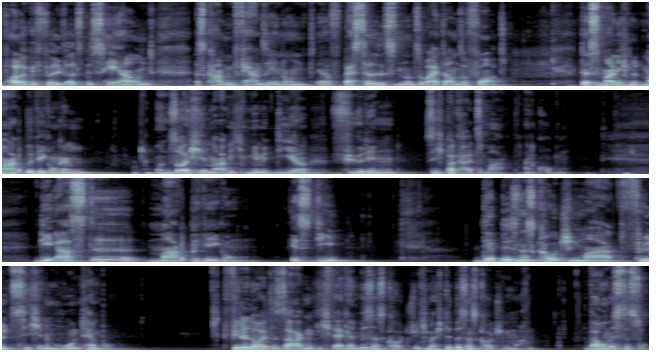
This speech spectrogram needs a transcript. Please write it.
voller gefüllt als bisher und es kam im Fernsehen und auf Bestsellerlisten und so weiter und so fort. Das meine ich mit Marktbewegungen und solche mag ich mir mit dir für den Sichtbarkeitsmarkt angucken. Die erste Marktbewegung ist die, der Business Coaching Markt füllt sich in einem hohen Tempo. Viele Leute sagen, ich wäre gern Business Coach, ich möchte Business Coaching machen. Warum ist es so?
